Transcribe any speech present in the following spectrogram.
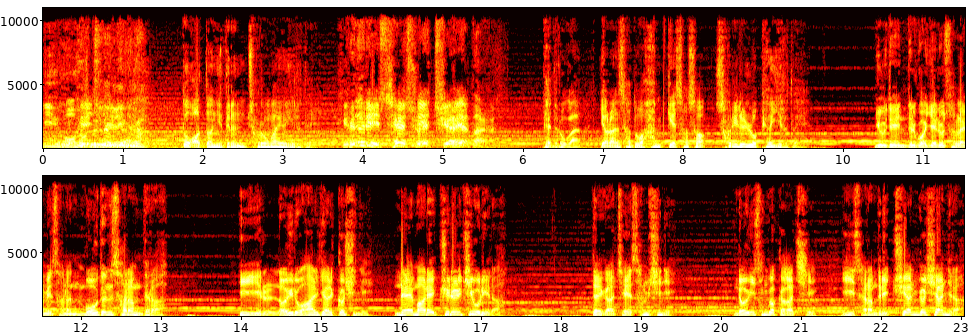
이 어린 일이냐 또 어떤 이들은 조롱하여 이르되 그들이 세술에 취하였다. 베드로가 열한 사도와 함께 서서 소리를 높여 이르되 유대인들과 예루살렘에 사는 모든 사람들아, 이 일을 너희로 알게 할 것이니 내 말에 귀를 기울이라. 때가 제 삼시니 너희 생각과 같이 이 사람들이 취한 것이 아니라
